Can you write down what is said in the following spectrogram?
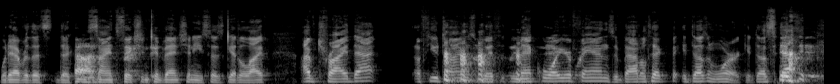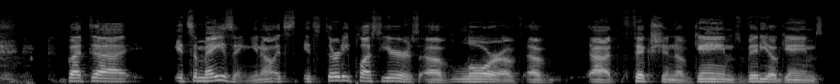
whatever the the Con. science fiction convention he says get a life. I've tried that a few times with Mech Warrior fans and BattleTech. fa- It doesn't work. It doesn't. but uh, it's amazing. You know, it's it's thirty plus years of lore of of uh, fiction, of games, video games,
